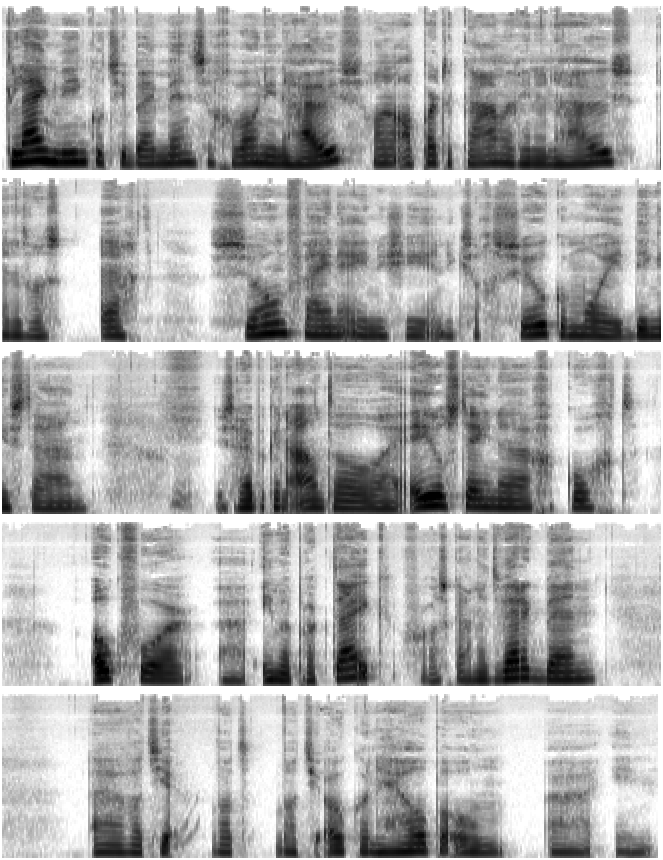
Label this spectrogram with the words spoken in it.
klein winkeltje bij mensen gewoon in huis. Gewoon een aparte kamer in hun huis. En het was echt zo'n fijne energie. En ik zag zulke mooie dingen staan. Dus daar heb ik een aantal uh, edelstenen gekocht. Ook voor uh, in mijn praktijk, voor als ik aan het werk ben. Uh, wat, je, wat, wat je ook kan helpen om in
